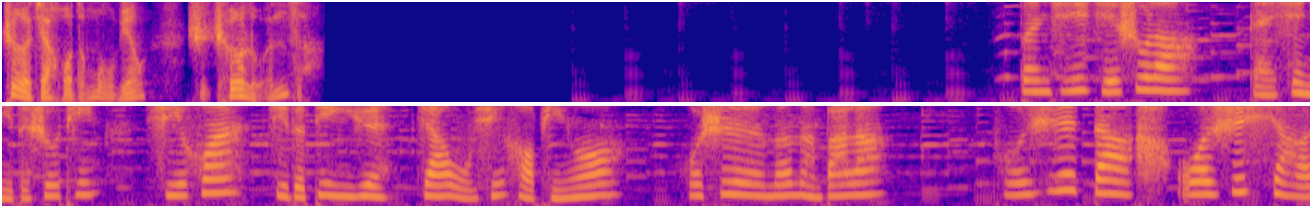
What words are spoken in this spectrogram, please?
这家伙的目标是车轮子。本集结束了，感谢你的收听，喜欢记得订阅加五星好评哦！我是暖暖巴拉，不是的，我是小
